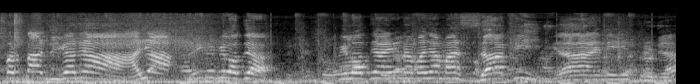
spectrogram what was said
pertandingannya. Ayo ini pilotnya pilotnya ini namanya Mas Zaki ya ini drone ya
